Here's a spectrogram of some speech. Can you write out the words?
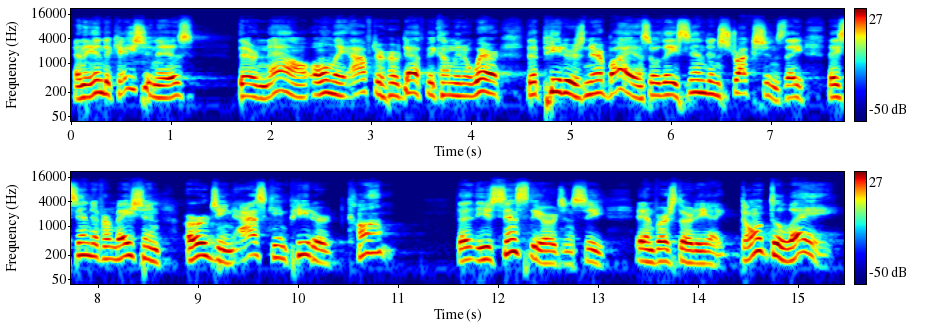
And the indication is they're now only after her death becoming aware that Peter's nearby. And so they send instructions. They, they send information urging, asking Peter, come. That you sense the urgency in verse 38. Don't delay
